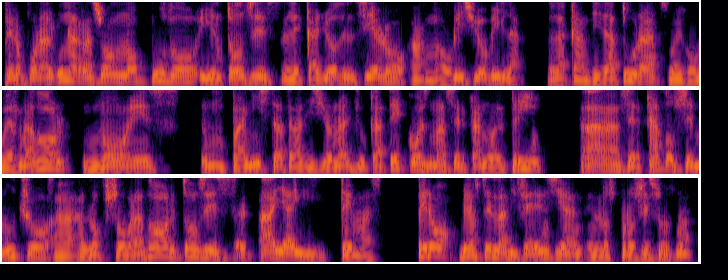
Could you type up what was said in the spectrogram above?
pero por alguna razón no pudo y entonces le cayó del cielo a Mauricio Vila la candidatura, fue gobernador, no es un panista tradicional yucateco, es más cercano al PRI, ha acercádose mucho al Obrador, entonces ahí hay temas. Pero vea usted la diferencia en los procesos, ¿no?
